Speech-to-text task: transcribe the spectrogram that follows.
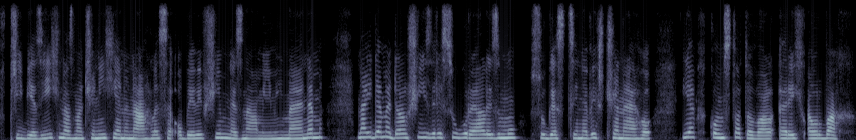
V příbězích naznačených jen náhle se objevivším neznámým jménem najdeme další z rysů realismu sugesci nevyřčeného, jak konstatoval Erich Auerbach,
